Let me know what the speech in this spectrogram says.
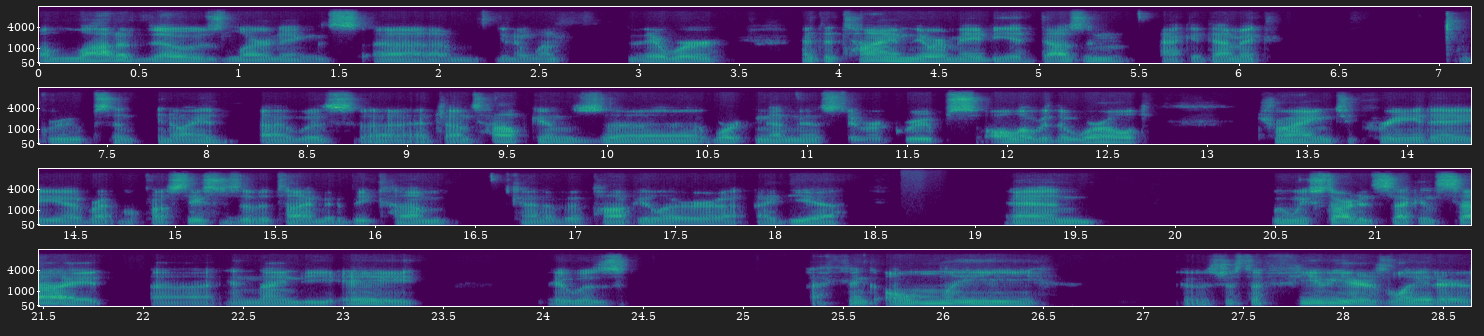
a, lot of those learnings, um, you know, when there were at the time there were maybe a dozen academic groups, and you know, I had I was uh, at Johns Hopkins uh, working on this. There were groups all over the world trying to create a, a retinal prosthesis at the time. It had become kind of a popular uh, idea, and when we started Second Sight uh, in '98, it was I think only it was just a few years later,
